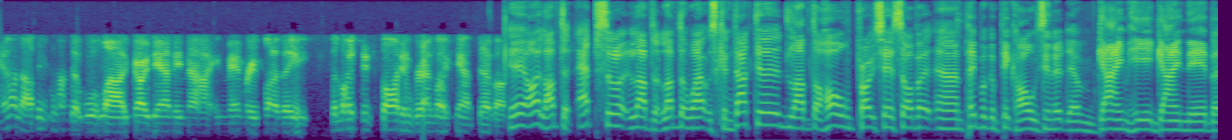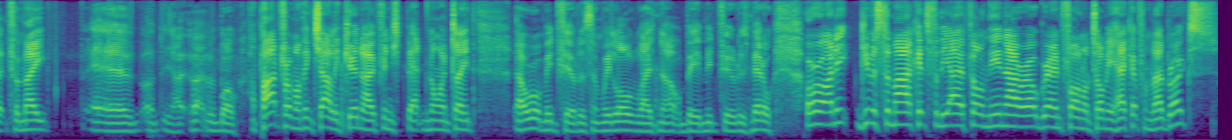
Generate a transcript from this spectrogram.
count. I think one that will uh, go down in uh, in memory. It's one of the the most exciting Brownlow counts ever. Yeah, I loved it. Absolutely loved it. Loved the way it was conducted. Loved the whole process of it. Um, people can pick holes in it. Um, game here, game there. But for me, uh, you know, uh, well, apart from I think Charlie Curnow finished about 19th, they were all midfielders, and we'll always know it will be a midfielder's medal. All righty, give us the markets for the AFL and the NRL Grand Final. Tommy Hackett from Ladbrokes.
